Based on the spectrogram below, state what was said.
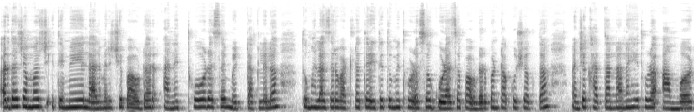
अर्धा चम्मच इथे मी लाल मिरची पावडर आणि थोडंसं मीठ टाकलेलं. तुम्हाला जर वाटलं तर इथे तुम्ही थोडंसं गुळाचं पावडर पण टाकू शकता. म्हणजे खाताना ना हे थोडं आंबट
